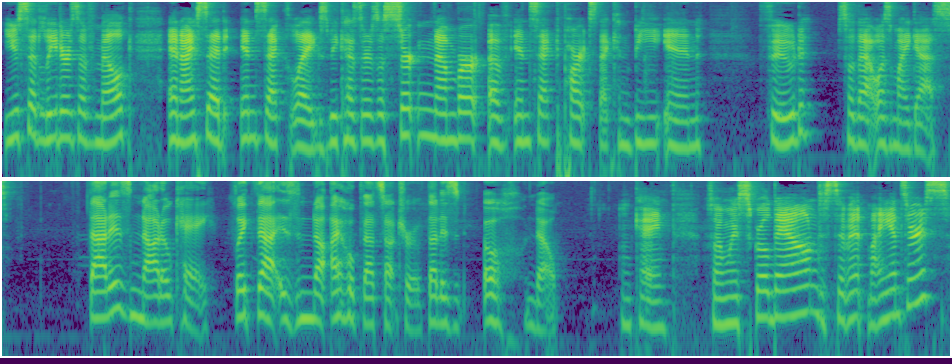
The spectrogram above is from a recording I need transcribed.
You said liters of milk, and I said insect legs because there's a certain number of insect parts that can be in food. So that was my guess. That is not okay. Like that is not I hope that's not true. That is oh no. Okay. So I'm going to scroll down to submit my answers.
